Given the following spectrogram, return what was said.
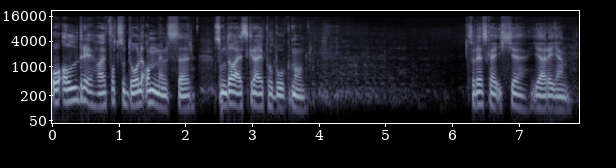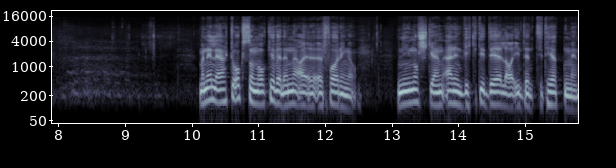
Og aldri har jeg fått så dårlige anmeldelser som da jeg skrev på bokmål. Så det skal jeg ikke gjøre igjen. Men jeg lærte også noe ved denne erfaringa. Nynorsken er en viktig del av identiteten min.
